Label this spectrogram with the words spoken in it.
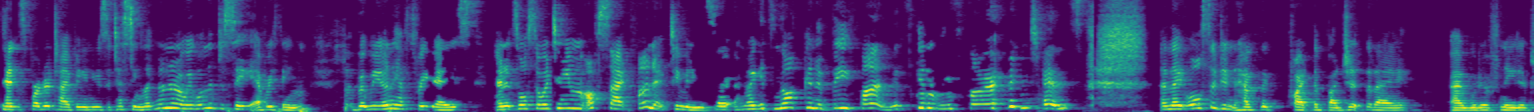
intense prototyping and user testing. Like, no, no, no, we want them to see everything. But we only have three days. And it's also a team offsite fun activity. So I'm like, it's not going to be fun. It's going to be so intense. And they also didn't have the quite the budget that I I would have needed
